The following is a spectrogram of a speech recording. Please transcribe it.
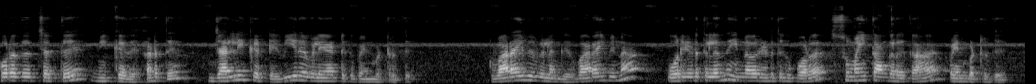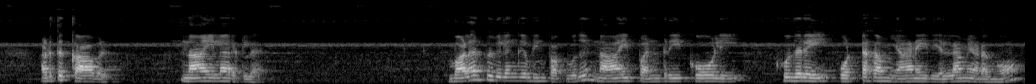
புரதச்சத்து மிக்கது. அடுத்து ஜல்லிக்கட்டு வீர விளையாட்டுக்கு பயன்பட்டுருக்கு. வரைவு விலங்கு. வரைவுனா ஒரு இடத்துலேருந்து இன்னொரு இடத்துக்கு போகிற சுமை தாங்கிறதுக்காக பயன்பட்டுருக்கு. அடுத்து காவல். நாயெல்லாம் இருக்குல்ல. வளர்ப்பு விலங்கு அப்படின்னு பார்க்கும்போது நாய் பன்றி கோழி குதிரை ஒட்டகம் யானை இது எல்லாமே அடங்கும்.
